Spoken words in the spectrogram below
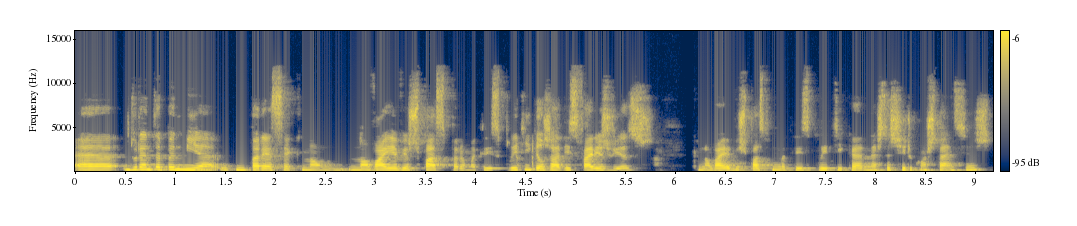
Uh, durante a pandemia, o que me parece é que não, não vai haver espaço para uma crise política. Ele já disse várias vezes que não vai haver espaço para uma crise política nestas circunstâncias.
